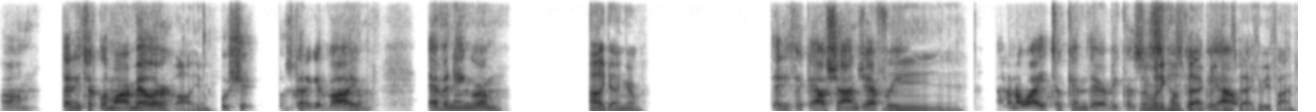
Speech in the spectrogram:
Um, then he took Lamar Miller, Volume. who should, who's going to get volume. Evan Engram. I like Engram. Then he took Alshon Jeffery. Mm. I don't know why he took him there because When, when he comes back, when he comes out. back, he'll be fine.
